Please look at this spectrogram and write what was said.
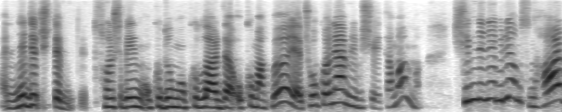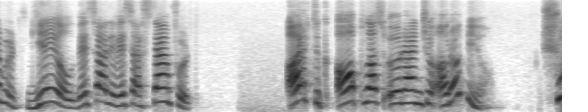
hani nedir işte sonuçta benim okuduğum okullarda okumak böyle çok önemli bir şey tamam mı? Şimdi ne biliyor musun? Harvard, Yale vesaire vesaire Stanford artık A plus öğrenci aramıyor. Şu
